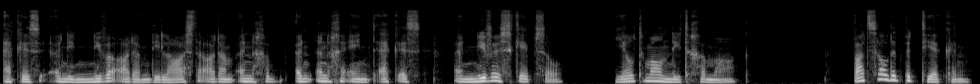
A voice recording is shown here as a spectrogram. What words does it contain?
Ek is in die nuwe Adam, die laaste Adam inge, in ingeënt. Ek is 'n nuwe skepsel, heeltemal nuut gemaak. Wat sal dit beteken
